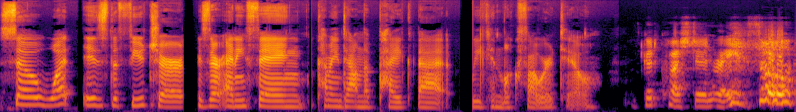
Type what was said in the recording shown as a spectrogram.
So what is the future? Is there anything coming down the pike that we can look forward to? Good question, right? So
